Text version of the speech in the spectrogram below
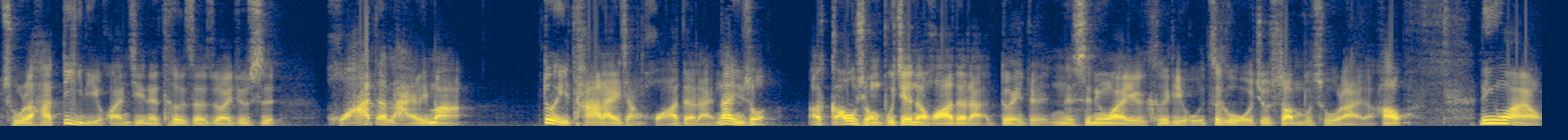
除了它地理环境的特色之外，就是划得来嘛。对他来讲划得来，那你说啊高雄不见得划得来，对对，那是另外一个课题，我这个我就算不出来了。好，另外哦，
